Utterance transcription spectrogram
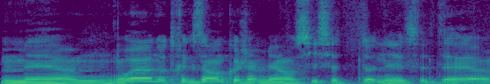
Mais euh, ouais, un autre exemple que j'aime bien aussi, c'est de donner, c'était. Euh,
